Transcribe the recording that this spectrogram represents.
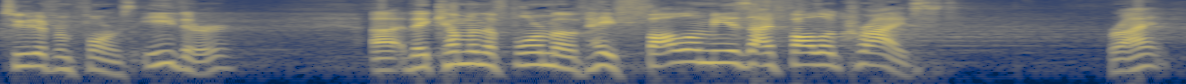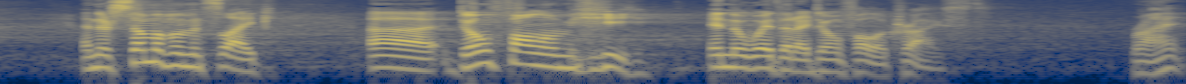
Two different forms. Either uh, they come in the form of, hey, follow me as I follow Christ, right? And there's some of them, it's like, uh, don't follow me in the way that I don't follow Christ, right?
